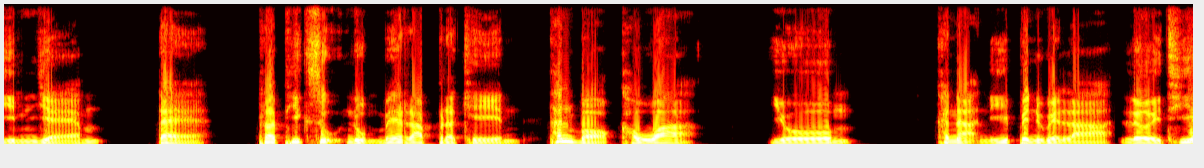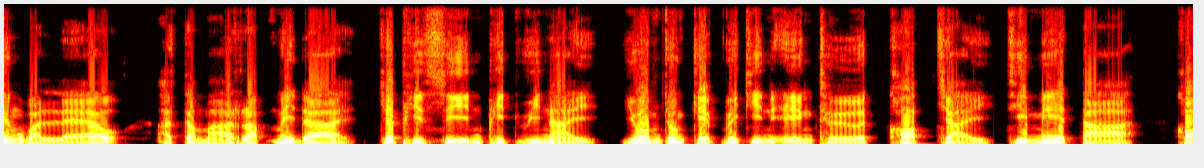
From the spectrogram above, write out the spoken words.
ยิ้มแย้ม แต่พระภิกษุหนุ่มไม่รับประเคนท่านบอกเขาว่า โยม ขณะนี้เป็นเวลาเลยเที่ยงวันแล้วอาตมารับไม่ได้ จะผิดศีลผิดวินัย โยมจงเก็บไว้กินเองเถิด ขอบใจที่เมตตา ขอ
